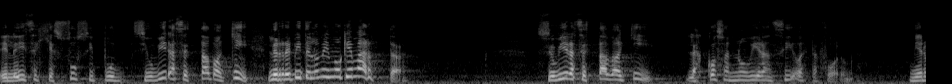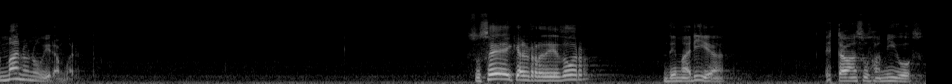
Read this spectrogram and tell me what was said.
Él le dice, Jesús, si, si hubieras estado aquí, le repite lo mismo que Marta. Si hubieras estado aquí, las cosas no hubieran sido de esta forma. Mi hermano no hubiera muerto. Sucede que alrededor de María estaban sus amigos,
